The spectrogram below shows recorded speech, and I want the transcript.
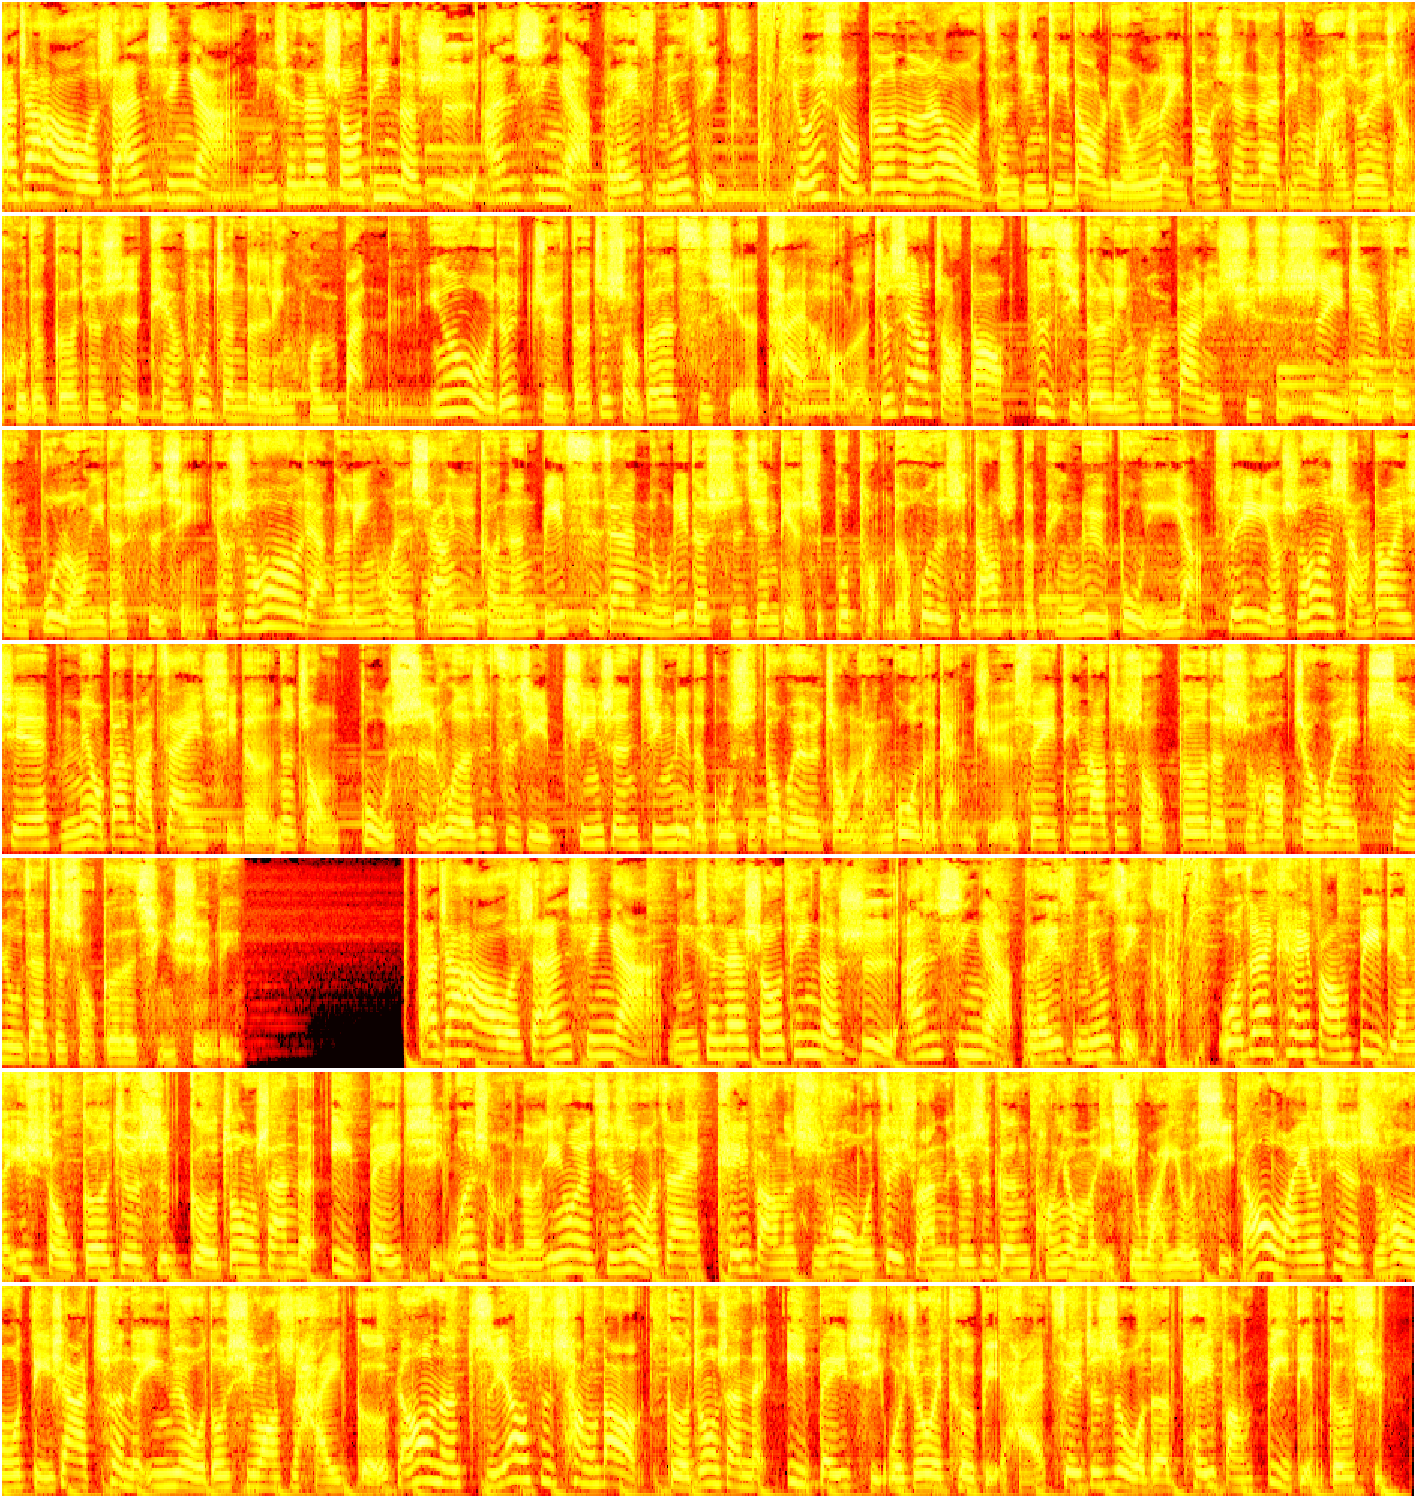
大家好，我是安心雅，您现在收听的是安心雅 Plays Music。有一首歌呢，让我曾经听到流泪，到现在听我还是会想哭的歌，就是田馥甄的《灵魂伴侣》。因为我就觉得这首歌的词写的太好了，就是要找到自己的灵魂伴侣，其实是一件非常不容易的事情。有时候两个灵魂相遇，可能彼此在努力的时间点是不同的，或者是当时的频率不一样，所以有时候想到一些没有办法在一起。的那种故事，或者是自己亲身经历的故事，都会有一种难过的感觉。所以听到这首歌的时候，就会陷入在这首歌的情绪里。大家好，我是安心雅，您现在收听的是安心雅 Plays Music。我在 K 房必点的一首歌就是葛仲山的《一杯起》，为什么呢？因为其实我在 K 房的时候，我最喜欢的就是跟朋友们一起玩游戏。然后我玩游戏的时候，我底下衬的音乐我都希望是嗨歌。然后呢，只要是唱到葛仲山的《一杯起》，我就会特别嗨。所以这是我的 K 房必点歌曲。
